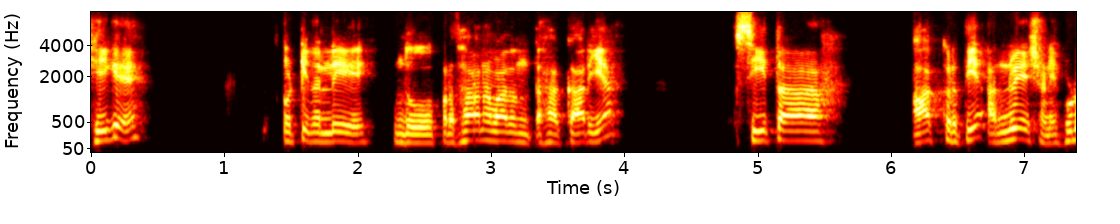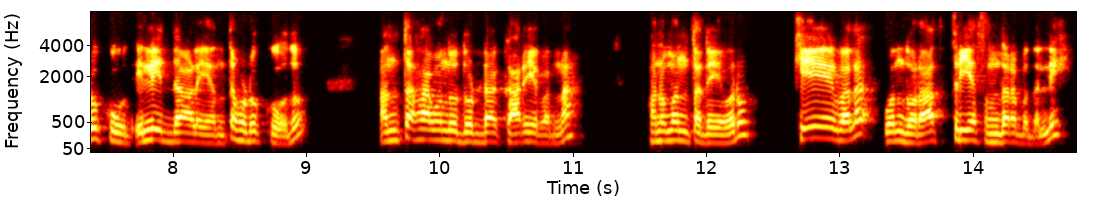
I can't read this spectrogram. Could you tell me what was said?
ಹೀಗೆ ಒಟ್ಟಿನಲ್ಲಿ ಒಂದು ಪ್ರಧಾನವಾದಂತಹ ಕಾರ್ಯ ಸೀತಾ ಆಕೃತಿಯ ಅನ್ವೇಷಣೆ, ಹುಡುಕುವುದು ಎಲ್ಲಿದ್ದಾಳೆ ಅಂತ ಹುಡುಕುವುದು. ಅಂತಹ ಒಂದು ದೊಡ್ಡ ಕಾರ್ಯವನ್ನ ಹನುಮಂತ ದೇವರು ಕೇವಲ ಒಂದು ರಾತ್ರಿಯ ಸಂದರ್ಭದಲ್ಲಿ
